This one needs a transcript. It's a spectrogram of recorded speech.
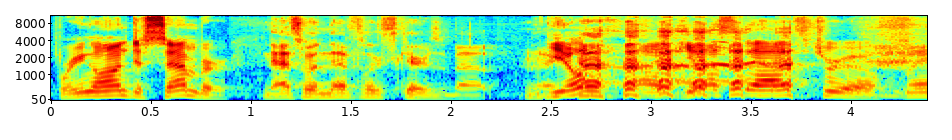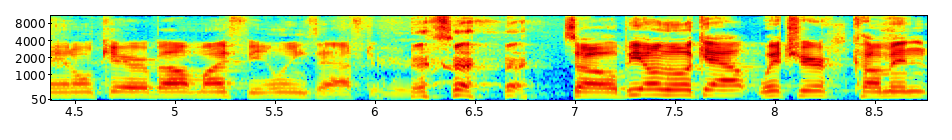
bring on December. And that's what Netflix cares about. right? Yep, I guess that's true. They don't care about my feelings afterwards. so be on the lookout. Witcher coming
